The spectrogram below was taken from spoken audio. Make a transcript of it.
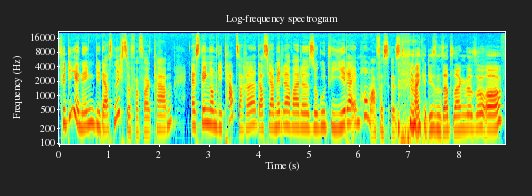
Für diejenigen, die das nicht so verfolgt haben, es ging um die Tatsache, dass ja mittlerweile so gut wie jeder im Homeoffice ist. Maike, diesen Satz sagen wir so oft.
